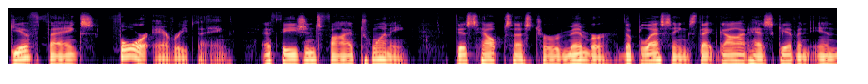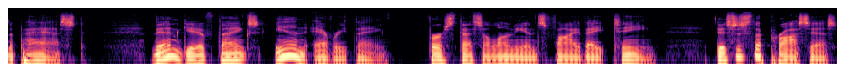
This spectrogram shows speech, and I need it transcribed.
give thanks for everything. Ephesians 5:20. This helps us to remember the blessings that God has given in the past. Then give thanks in everything. 1 Thessalonians 5:18. This is the process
